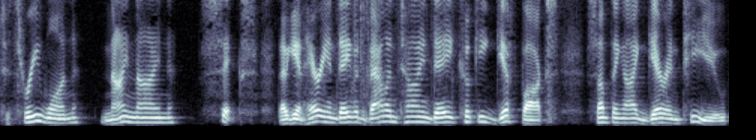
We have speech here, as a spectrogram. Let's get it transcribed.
to 31996. That again, Harry and David Valentine Day cookie gift box, something I guarantee you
